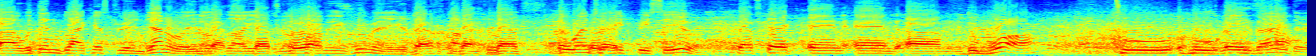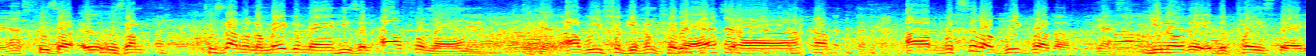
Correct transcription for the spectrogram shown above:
uh, within Black history in general. You know, That's- like that's you know, correct. Kwame Nkrumah, you know, That's- Dr. Kwame that- Nkrumah, that's- who went correct. to HBCU. That's correct. And and um, Du Bois, who who He's is buried there, yes. who's, a, who's, um, who's not an Omega man, he's an Alpha man. Okay. Uh, we forgive him for that. uh, um, um, but still a Greek brother. Yes. You know the the place that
